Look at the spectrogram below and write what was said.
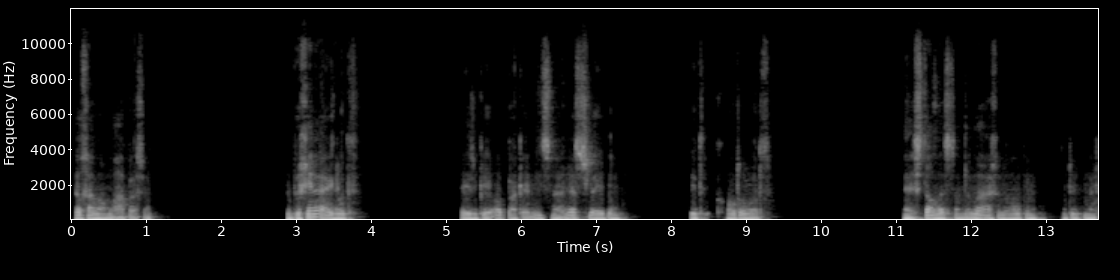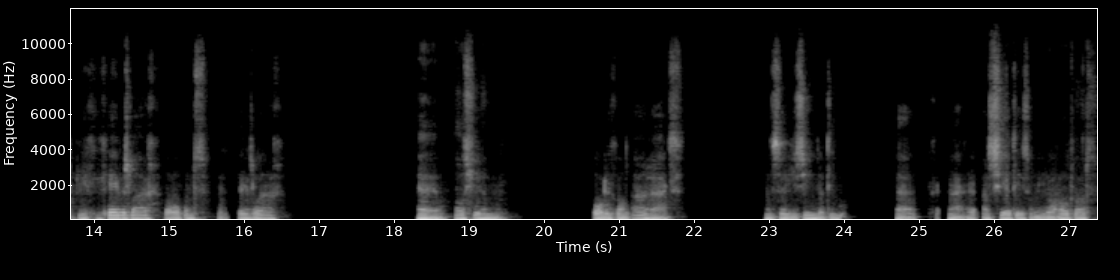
Dat gaan we allemaal aanpassen. We beginnen eigenlijk deze keer oppakken en iets naar rechts slepen. Dit groter wordt. En standaard staan de lagen open. Natuurlijk met de gegevenslaag geopend met deze laag. Als je polygoon aanraakt, dan zul je zien dat die uh, is of in ieder geval wordt.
